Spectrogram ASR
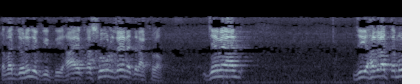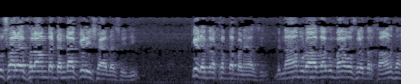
توجہ نہیں جو کی ہاں ایک اصول دین چ رکھ لو۔ جی جی حضرت موسا علیہ السلام دا ڈنڈا کہڑی شاید سی جی؟ کہڑے درخت دا بنیا سی۔ نام مراد آ میں اس لیے درخان تھا،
